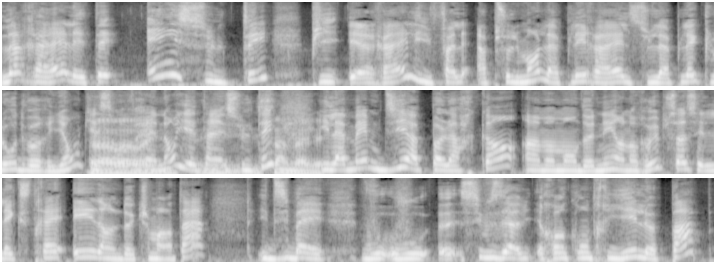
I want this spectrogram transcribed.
là, Raël était insulté. Puis euh, Raël, il fallait absolument l'appeler Raël. Tu l'appelais Claude Vorillon, qui est Ah son vrai ouais, nom, il était insulté. il a même dit à Paul Arcan, à un moment donné, en puis ça, c'est l'extrait et dans le documentaire, il dit, ben, vous, vous, euh, si vous rencontriez le pape,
